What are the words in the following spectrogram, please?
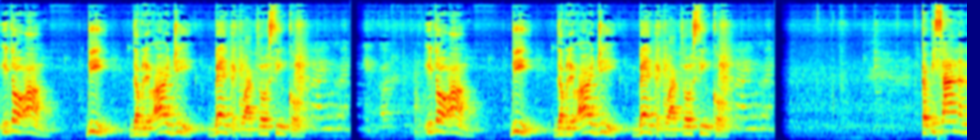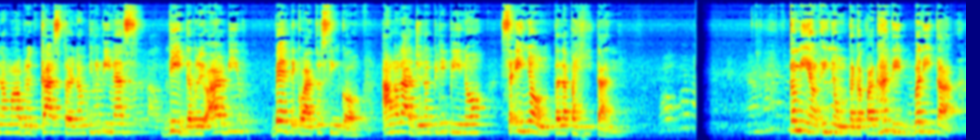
Ito ang DWRG 245. Ito ang DWRG 245. Kapisanan ng mga broadcaster ng Pilipinas, DWRB 245, ang radyo ng Pilipino sa inyong talapahitan. Kami ang inyong tagapaghatid balita.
